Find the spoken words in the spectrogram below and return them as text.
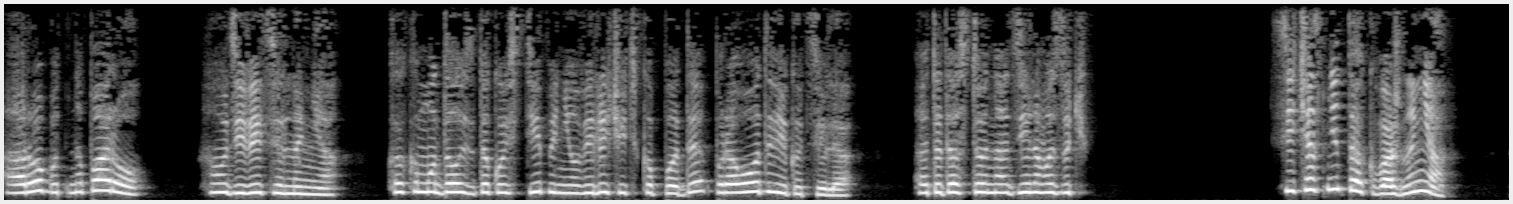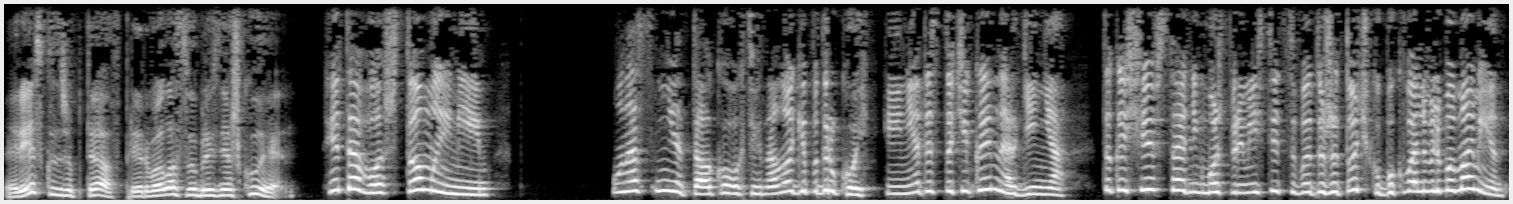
«А робот на пару. Удивительно, ня, как ему удалось до такой степени увеличить КПД парового двигателя. Это достойно отдельного изуч... Сейчас не так важно, ня!» Резко заптав, прервала свою близняшку Эн. «Итого, что мы имеем? У нас нет толковых технологий под рукой, и нет источника энергии, ня. Так еще и всадник может переместиться в эту же точку буквально в любой момент.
